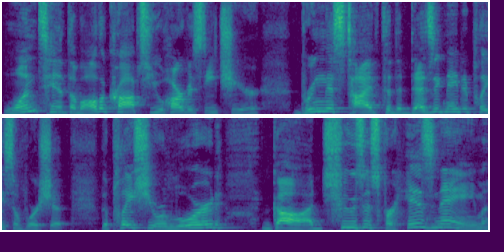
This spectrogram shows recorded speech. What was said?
one tenth of all the crops you harvest each year. Bring this tithe to the designated place of worship, the place your Lord God chooses for his name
